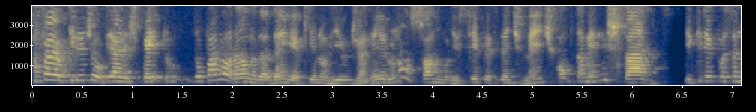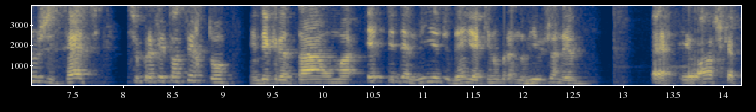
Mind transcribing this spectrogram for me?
Rafael, eu queria te ouvir a respeito do panorama da dengue aqui no Rio de Janeiro, não só no município, evidentemente, como também no estado. E queria que você nos dissesse se o prefeito acertou em decretar uma epidemia de dengue aqui no, no Rio de Janeiro. É, eu acho que a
